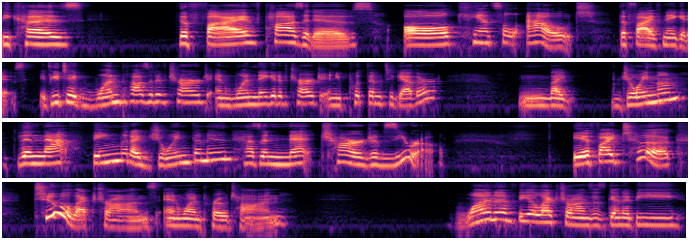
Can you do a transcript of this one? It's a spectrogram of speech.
because the five positives all cancel out the five negatives. If you take one positive charge and one negative charge and you put them together, mm, like join them, then that thing that I joined them in has a net charge of zero. If I took two electrons and one proton, one of the electrons is going to be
